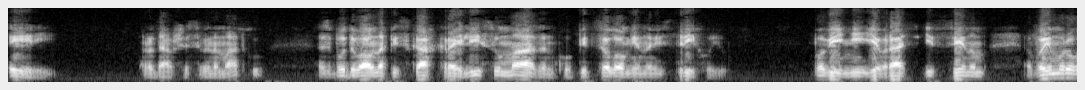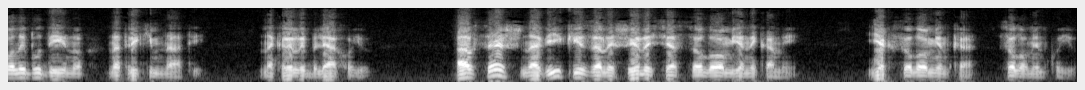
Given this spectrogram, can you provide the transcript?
Ірій. Продавши свиноматку, збудував на пісках край лісу мазанку під солом'яною стріхою. По війні Євразь із сином вимурували будинок на три кімнати, накрили бляхою, а все ж навіки залишилися солом'яниками, як солом'янка солом'янкою.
